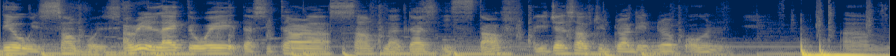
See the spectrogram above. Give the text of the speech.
deal with samples. I really like the way the Sitala sampler does its stuff. You just have to drag and drop on um,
